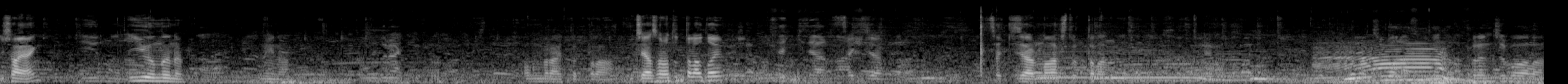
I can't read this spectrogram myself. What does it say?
İş ayağın. Yılını. Neyna. 11 ay tuttular. Neçeye sonra tuttular doyum? 8 yarım. 8 yarım. 8 yarım ağaç tuttular. Birinci bağla.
